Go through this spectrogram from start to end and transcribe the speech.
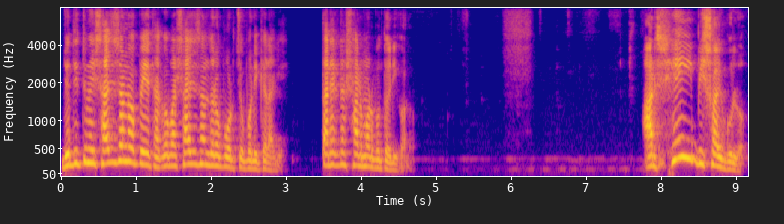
যদি তুমি সাজেশনও পেয়ে থাকো বা সাজেশন ধরো পড়ছো পরীক্ষার আগে, তার একটা সারমর্ম তৈরি করো। আর সেই বিষয়গুলো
